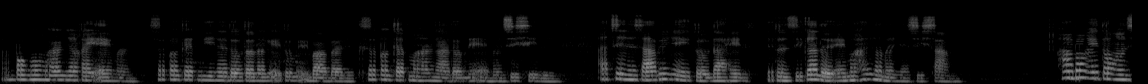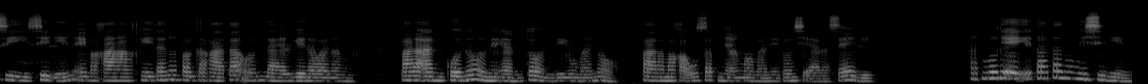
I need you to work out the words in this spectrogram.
ang pagmamahal niya kay Eman sapagkat hindi na daw talaga ito may ibabalik sapagkat mahal nga daw ni Eman si Celine. At sinasabi niya ito dahil itong si Kaloy ay mahal naman niya si Sam. Habang itong si Celine ay makakakita ng pagkakataon dahil ginawa ng paraan ko noon ni Anton di umano para makausap niya ang mama nitong si Araceli. At muli ay itatanong ni Celine,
